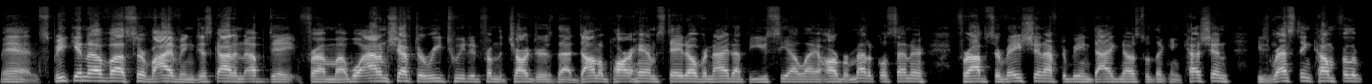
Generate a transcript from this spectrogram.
Man, speaking of uh, surviving, just got an update from uh, well, Adam Schefter retweeted from the Chargers that Donald Parham stayed overnight at the UCLA Harbor Medical Center for observation after being diagnosed with a concussion. He's resting comfort-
